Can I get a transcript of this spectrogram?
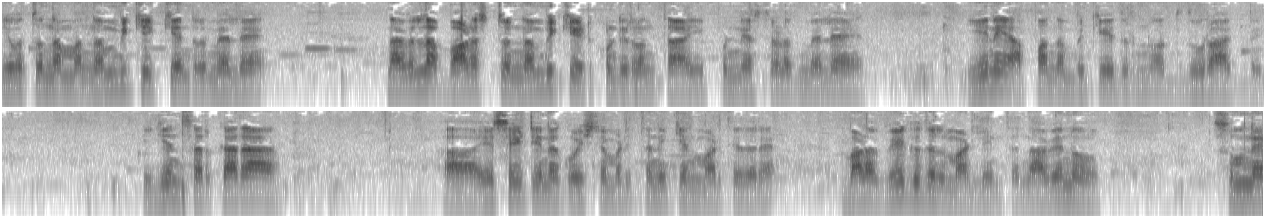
ಇವತ್ತು ನಮ್ಮ ನಂಬಿಕೆ ಕೇಂದ್ರದ ಮೇಲೆ, ನಾವೆಲ್ಲ ಬಹಳಷ್ಟು ನಂಬಿಕೆ ಇಟ್ಕೊಂಡಿರುವಂತಹ ಈ ಪುಣ್ಯ ಸ್ಥಳದ ಮೇಲೆ ಏನೇ ಅಪನಂಬಿಕೆ ಇದ್ರೂ ಅದು ದೂರ ಆಗಬೇಕು. ಈಗೇನು ಸರ್ಕಾರ ಎಸ್ ಐ ಟಿನ ಘೋಷಣೆ ಮಾಡಿ ತನಿಖೆಯನ್ನು ಮಾಡ್ತಿದ್ದಾರೆ. ಬಹಳ ವೇಗದಲ್ಲಿ ಮಾಡಲಿ ಅಂತ. ನಾವೇನು ಸುಮ್ಮನೆ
